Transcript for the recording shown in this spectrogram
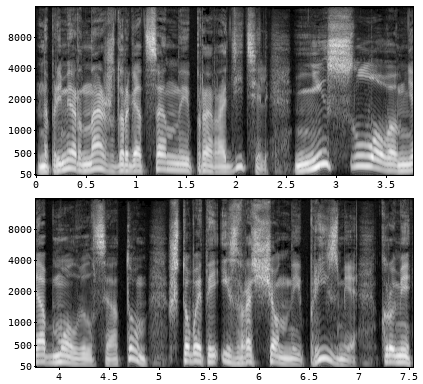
Например, наш драгоценный прародитель ни словом не обмолвился о том, что в этой извращенной призме, кроме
